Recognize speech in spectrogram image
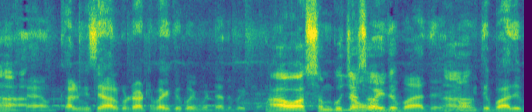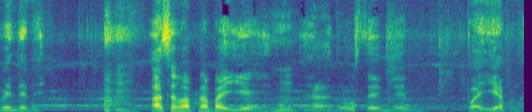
ਹਾਂ। ਹੁਣ ਕੱਲ ਵੀ ਸਿਆਲਕੋਟ 8 ਵਜੇ ਕੇ ਕੋਈ ਮਿੰਟਾਂ ਤੇ ਬੈਠਾ। ਹਾਂ ਉਹ ਆਸਮ ਗੁਜਰ 9 ਵਜੇ ਤੋਂ ਬਾਅਦ 9 ਵਜੇ ਤੋਂ ਬਾਅਦ ਹੀ ਬੈਂਦੇ ਨੇ। ਆਸਮ ਆਪਣਾ ਭਾਈ ਹੈ। ਦੋਸਤ ਹੈ ਮੇਰੇ ਭਾਈ ਹੈ ਆਪਣਾ।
